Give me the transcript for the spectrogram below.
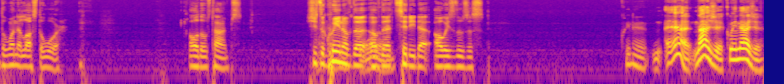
the one that lost the war. All those times. She's the queen of the of that city that always loses. Queen yeah, Naja, Queen Naja.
